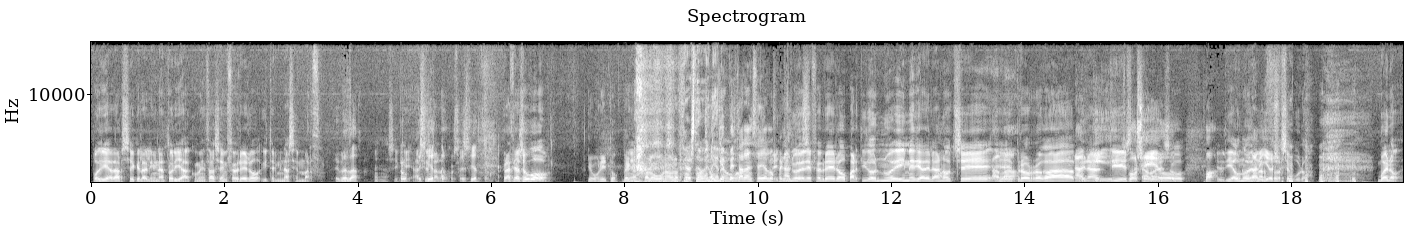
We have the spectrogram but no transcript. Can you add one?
podría darse que la eliminatoria comenzase en febrero y terminase en marzo. ¿Es verdad? ¿Eh? Así que así están las cosas. Es cierto. Gracias, Hugo. Qué bonito. Venga, hasta luego, un abrazo. Hasta mañana, Hay que empezar a ensayar los 29 de febrero, partido nueve y media de la noche, eh, prórroga, penaltis, eso, el día 1 de marzo seguro. bueno,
